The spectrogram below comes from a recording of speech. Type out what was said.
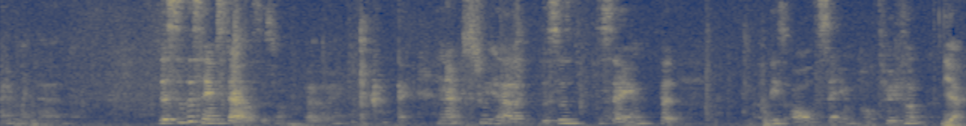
I don't like that. This is the same style as this one, by the way. Okay. Next, we have this is the same, but are these all the same? All three of them? Yeah.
